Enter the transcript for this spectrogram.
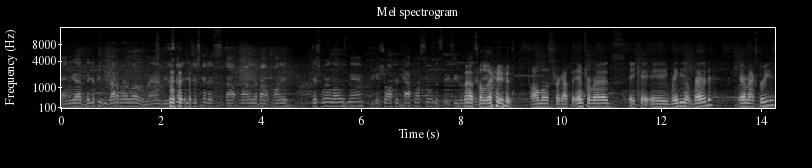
and you have bigger feet, you gotta wear lows, man. You just gotta, you just gotta stop whining about wanting. Just wear lows, man. You can show off your calf muscles. It's, it's even That's better. hilarious. Almost forgot the infrareds, aka Radiant Red Air Max 3s.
